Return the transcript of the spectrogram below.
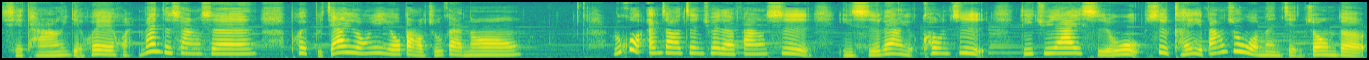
血糖也会缓慢的上升，会比较容易有饱足感哦。如果按照正确的方式，饮食量有控制，DGI 食物是可以帮助我们减重的。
